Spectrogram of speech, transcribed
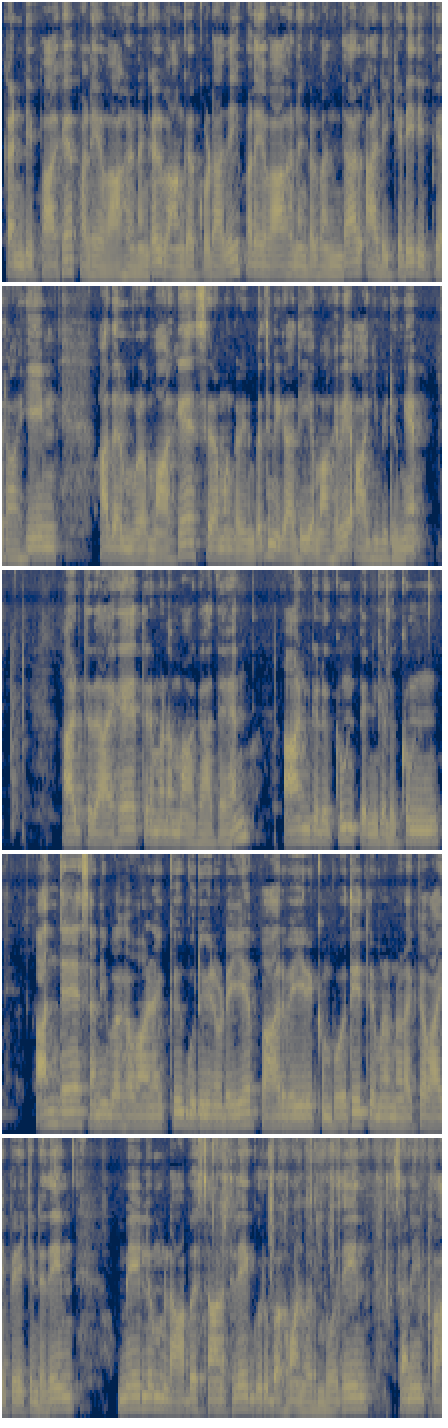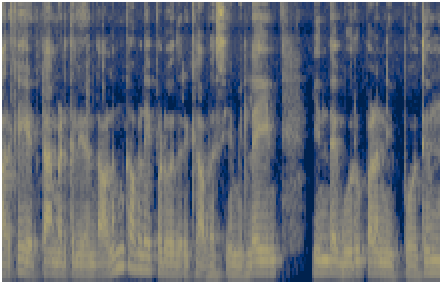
கண்டிப்பாக பழைய வாகனங்கள் வாங்கக்கூடாது. பழைய வாகனங்கள் வந்தால் அடிக்கடி ரிப்பேர் ஆகி அதன் மூலமாக சிரமங்கள் என்பது மிக அதிகமாகவே ஆகிவிடுங்க. அடுத்ததாக திருமணமாகாத ஆண்களுக்கும் பெண்களுக்கும் அந்த சனி பகவானுக்கு குருவினுடைய பார்வை இருக்கும்போது திருமணம் நடக்க வாய்ப்பு இருக்கின்றது. மேலும் லாபஸ்தானத்திலே குரு பகவான் வரும்போது சனி பார்க்க எட்டாம் இடத்தில் இருந்தாலும் கவலைப்படுவதற்கு அவசியமில்லை. இந்த குரு பலன் இப்போதும்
